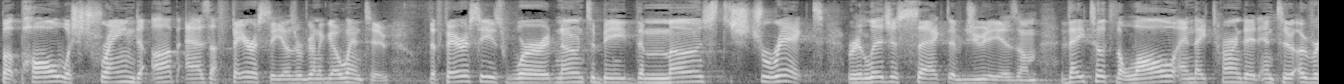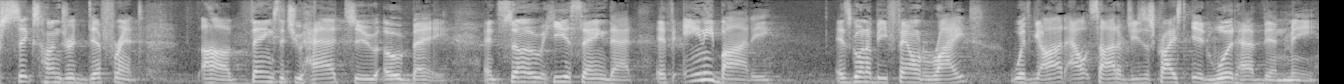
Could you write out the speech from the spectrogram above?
but Paul was trained up as a Pharisee, as we're going to go into the Pharisees were known to be the most strict religious sect of Judaism. They took the law and they turned it into over 600 different uh, things that you had to obey. And so he is saying that if anybody is going to be found right with God outside of Jesus Christ, it would have been me.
